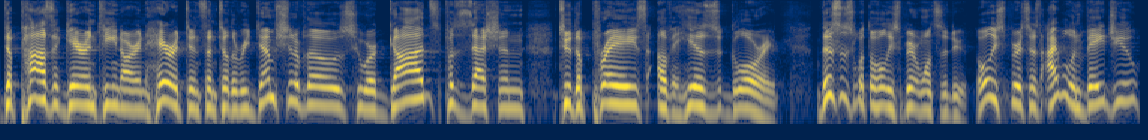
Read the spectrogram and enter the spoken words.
deposit guaranteeing our inheritance until the redemption of those who are God's possession to the praise of his glory. This is what the Holy Spirit wants to do. The Holy Spirit says, I will invade you,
